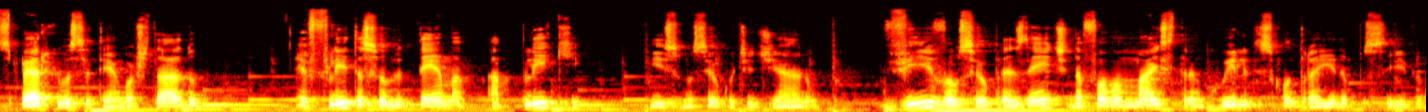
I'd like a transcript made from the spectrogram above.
Espero que você tenha gostado. Reflita sobre o tema, aplique isso no seu cotidiano, viva o seu presente da forma mais tranquila e descontraída possível.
